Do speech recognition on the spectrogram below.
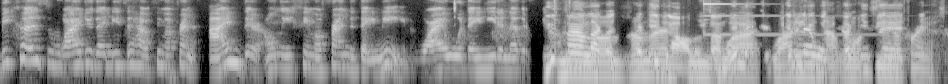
because why do they need to have a female friend? I'm their only female friend that they need. Why would they need another You female sound like a I'm- I'm Chucky doll or you something. Why, Isn't why isn't do that you what not Chucky want female friends?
